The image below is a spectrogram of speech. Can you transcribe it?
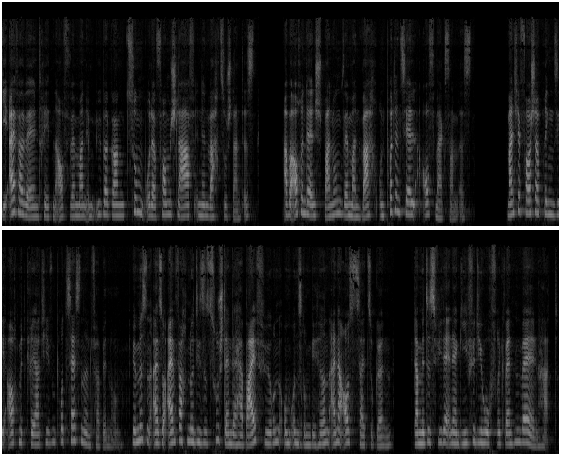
Die Alphawellen treten auf, wenn man im Übergang zum oder vom Schlaf in den Wachzustand ist, aber auch in der Entspannung, wenn man wach und potenziell aufmerksam ist. Manche Forscher bringen sie auch mit kreativen Prozessen in Verbindung. Wir müssen also einfach nur diese Zustände herbeiführen, um unserem Gehirn eine Auszeit zu gönnen, damit es wieder Energie für die hochfrequenten Wellen hat.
